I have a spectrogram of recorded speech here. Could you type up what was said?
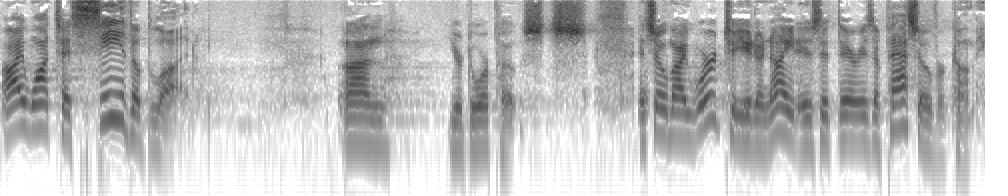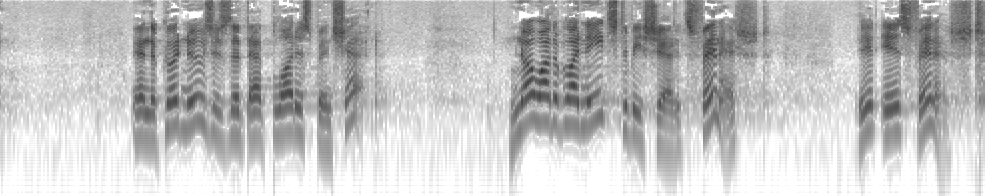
I want to see the blood on your doorposts. And so my word to you tonight is that there is a Passover coming. And the good news is that that blood has been shed. No other blood needs to be shed. It's finished. It is finished.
